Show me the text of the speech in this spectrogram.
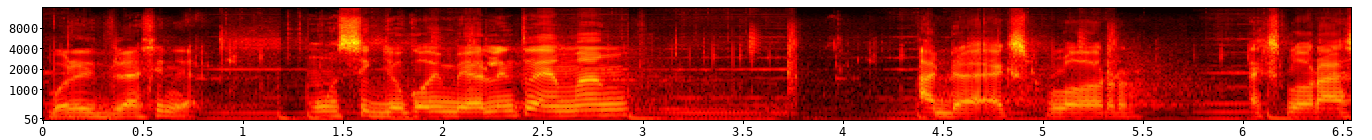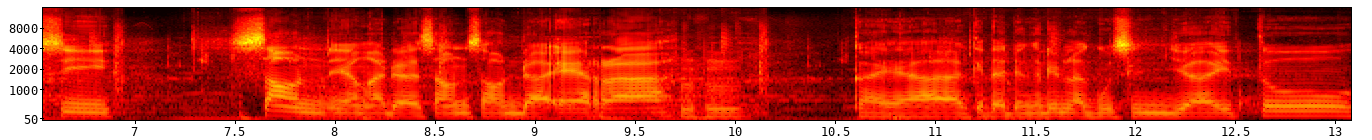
Boleh dijelasin nggak? musik Joko in Berlin tuh emang ada explore eksplorasi sound yang ada sound-sound daerah. Kayak kita dengerin lagu Senja itu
